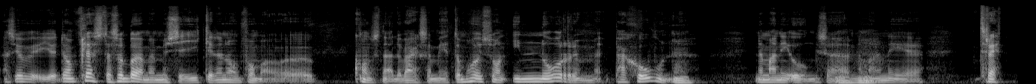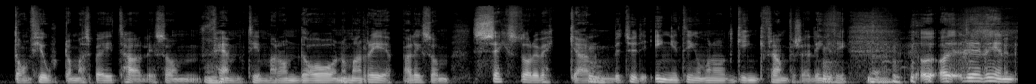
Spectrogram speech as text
alltså jag, de flesta som börjar med musik eller någon form av eh, konstnärlig verksamhet, de har ju sån enorm passion när man är ung, så här, när man är 13, 14, man spelar gitarr liksom fem timmar om dagen och man repar liksom sex dagar i veckan. betyder ingenting om man har något gig framför sig eller ingenting. Och, och det är en ren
